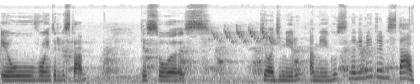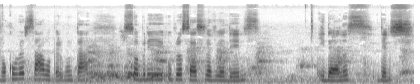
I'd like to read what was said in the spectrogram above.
Eu vou entrevistar pessoas que eu admiro, amigos. Não é nem vou conversar, vou perguntar sobre o processo da vida deles e delas, deles.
